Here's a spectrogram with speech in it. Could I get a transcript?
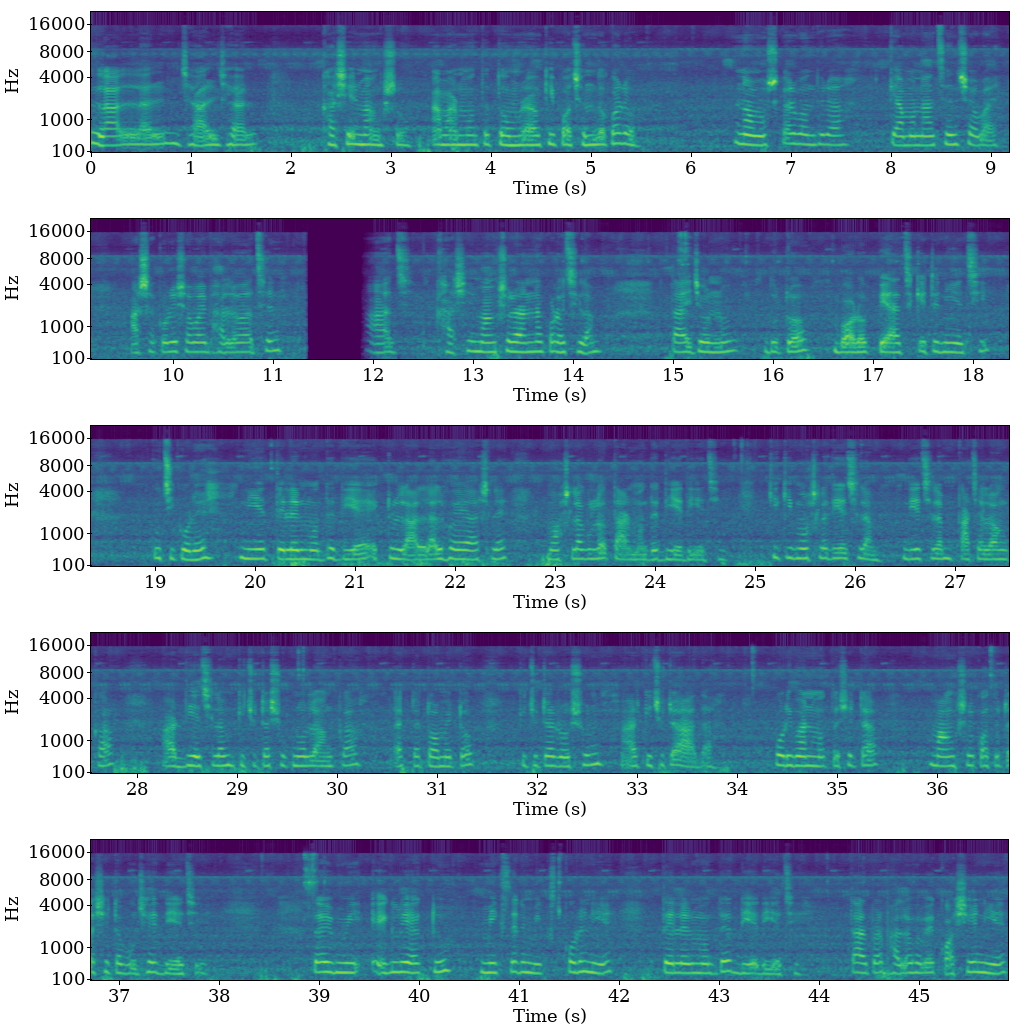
লাল লাল, ঝাল ঝাল, খাসির মাংস। আমার মতো তোমরাও কি পছন্দ করো? নমস্কার বন্ধুরা, কেমন আছেন সবাই? আশা করি সবাই ভালো আছেন। আজ খাসির মাংস রান্না করেছিলাম, তাই জন্য দুটো বড় পেঁয়াজ কেটে নিয়েছি। কুচি করে নিয়ে তেলের মধ্যে দিয়ে একটু লাল লাল হয়ে আসলে মশলাগুলো তার মধ্যে দিয়ে দিয়েছি। কি কি মশলা দিয়েছিলাম? দিয়েছিলাম কাঁচা লঙ্কা আর দিয়েছিলাম কিছুটা শুকনো লঙ্কা, একটা টমেটো, কিছুটা রসুন আর কিছুটা আদা। পরিমাণ মতো সেটা, মাংস কতটা সেটা বুঝেই দিয়েছি। তো এগুলি একটু মিক্সারে মিক্সড করে নিয়ে তেলের মধ্যে দিয়ে দিয়েছি। তারপর ভালোভাবে কষিয়ে নিয়ে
